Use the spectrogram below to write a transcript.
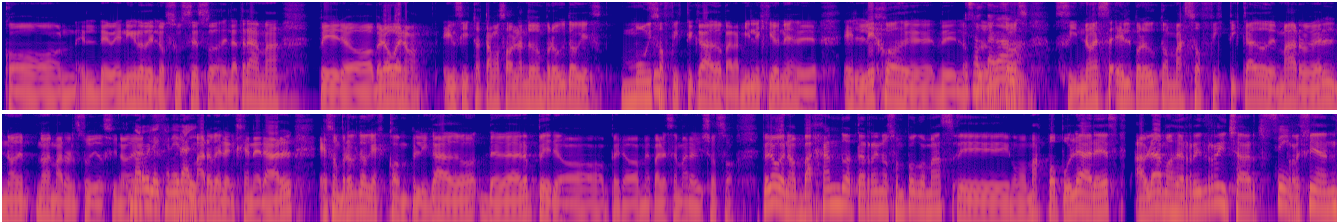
con el devenir de los sucesos de la trama. Pero, pero bueno, insisto, estamos hablando de un producto que es muy sofisticado. Para mí, Legiones de, es lejos de, de los alta productos, gama. si no es el producto más sofisticado de Marvel, no de, no de Marvel Studios, sino de Marvel en general. de Marvel en general. Es un producto que es complicado de ver, pero, pero me parece maravilloso. Pero bueno, bajando a terrenos un poco más, eh, como más populares, hablamos de Reed Richards Sí. recién,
